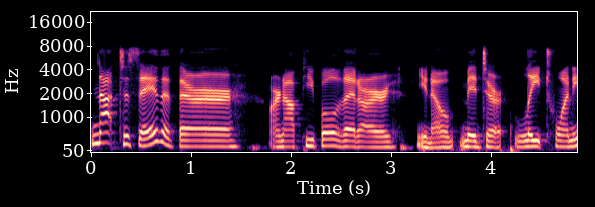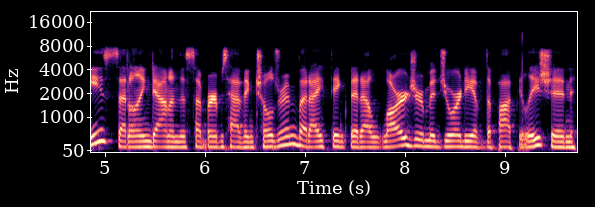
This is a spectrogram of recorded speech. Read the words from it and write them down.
not to say that there are not people that are, you know, mid to late 20s settling down in the suburbs having children, but I think that a larger majority of the population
